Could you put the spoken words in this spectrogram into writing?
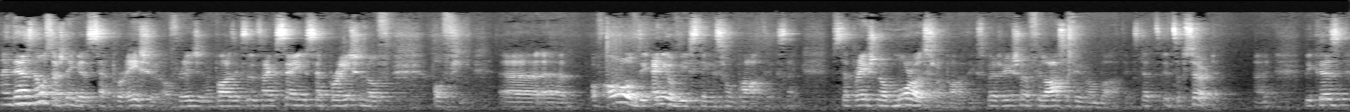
And there's no such thing as separation of religion and politics. It's like saying separation of, of, of all of the, any of these things from politics. Like separation of morals from politics, separation of philosophy from politics. That's, it's absurd. Right? Because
